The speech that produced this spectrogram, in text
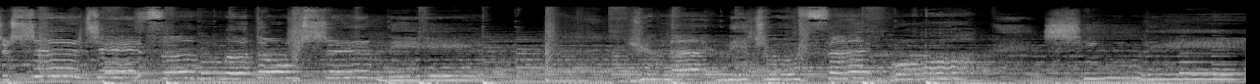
这世界怎么都是你？原来你住在我心里。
